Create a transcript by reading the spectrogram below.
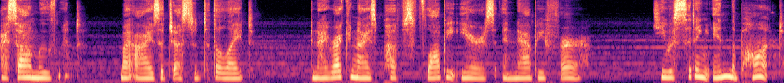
I saw a movement. My eyes adjusted to the light, and I recognized Puff's floppy ears and nappy fur. He was sitting in the pond.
